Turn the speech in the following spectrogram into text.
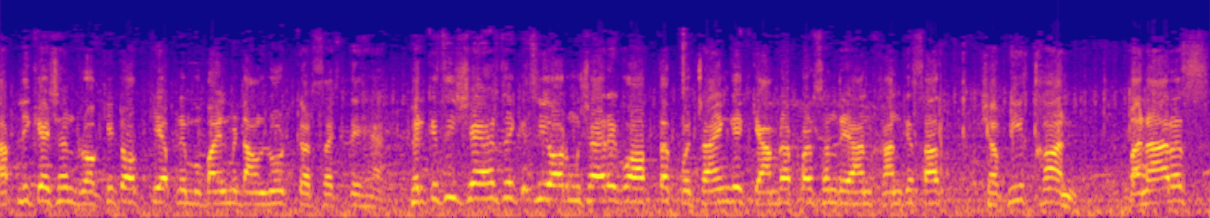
एप्लीकेशन रॉकी टॉक की अपने मोबाइल में डाउनलोड कर सकते हैं। फिर किसी शहर से किसी और मुशायरे को आप तक पहुंचाएँगे। कैमरा पर्सन रेहान खान के साथ शफीक खान, बनारस,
